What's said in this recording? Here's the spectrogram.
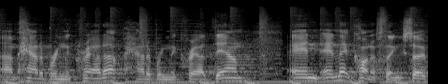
um, how to bring the crowd up, how to bring the crowd down, and, and that kind of thing. So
